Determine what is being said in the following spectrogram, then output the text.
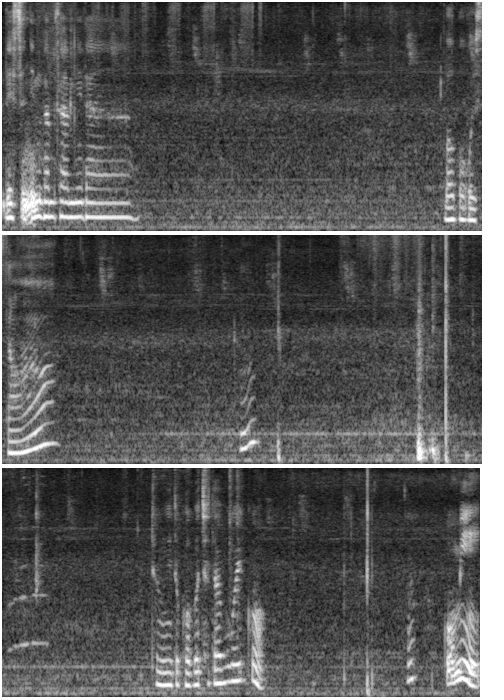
네스님 감사합니다. 뭐 보고 있어? 응? 등이도 거거 쳐다보고 있고 어? 꼬미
